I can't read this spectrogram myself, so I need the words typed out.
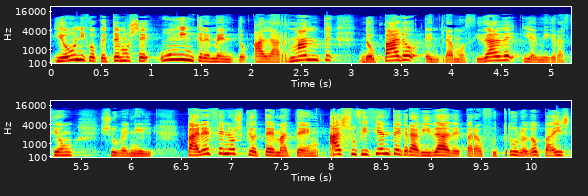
e o único que temos é un incremento alarmante do paro entre a mocidade e a emigración juvenil. Parécenos que o tema ten a suficiente gravidade para o futuro do país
